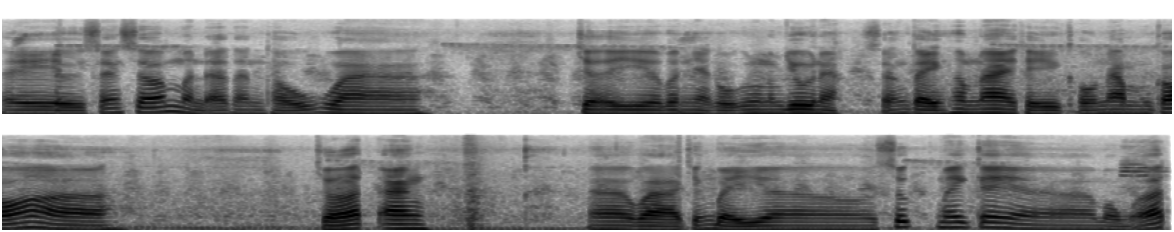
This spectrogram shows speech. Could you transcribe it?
Thì từ sáng sớm mình đã tranh thủ qua chơi bên nhà của cậu Năm Vui nè. Sẵn tiện hôm nay thì cậu Năm có uh, cho ếch ăn uh, và chuẩn bị ờ, uh, xuất mấy cái uh, mùng ếch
